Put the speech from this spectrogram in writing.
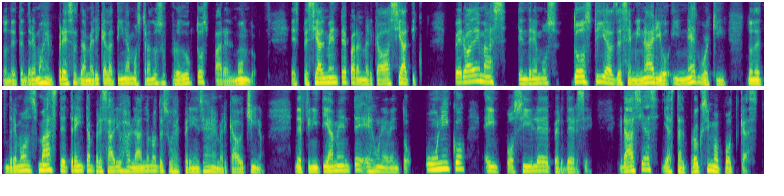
donde tendremos empresas de América Latina mostrando sus productos para el mundo, especialmente para el mercado asiático. Pero además tendremos dos días de seminario y networking donde tendremos más de 30 empresarios hablándonos de sus experiencias en el mercado chino. Definitivamente es un evento único e imposible de perderse. Gracias y hasta el próximo podcast.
